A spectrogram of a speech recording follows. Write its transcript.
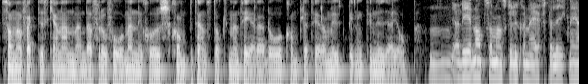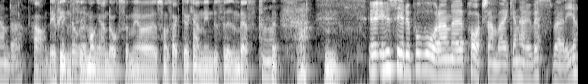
som man faktiskt kan använda för att få människors kompetens dokumenterad och komplettera med utbildning till nya jobb. Mm, ja, det är något som man skulle kunna efterlikna i andra Ja, det sektorer. finns i många andra också. Men jag, som sagt, jag kan industrin bäst. Mm. mm. Eh, hur ser du på våran eh, partsamverkan här i Västsverige?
